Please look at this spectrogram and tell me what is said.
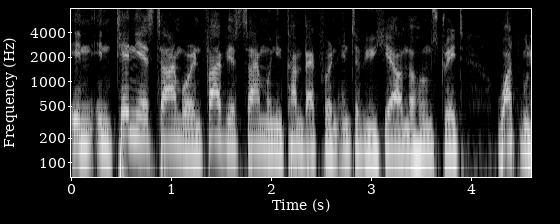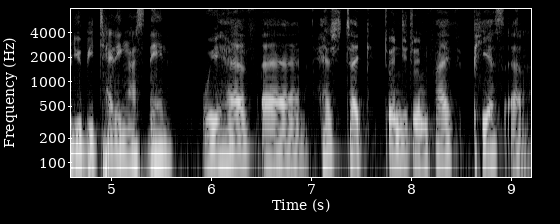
In in ten years' time or in five years' time, when you come back for an interview here on the home straight, what will you be telling us then? We have uh, hashtag 2025 PSL.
